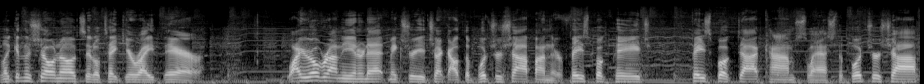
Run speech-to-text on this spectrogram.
Link in the show notes, it'll take you right there. While you're over on the internet, make sure you check out the Butcher Shop on their Facebook page, facebook.com slash the Butcher Shop.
